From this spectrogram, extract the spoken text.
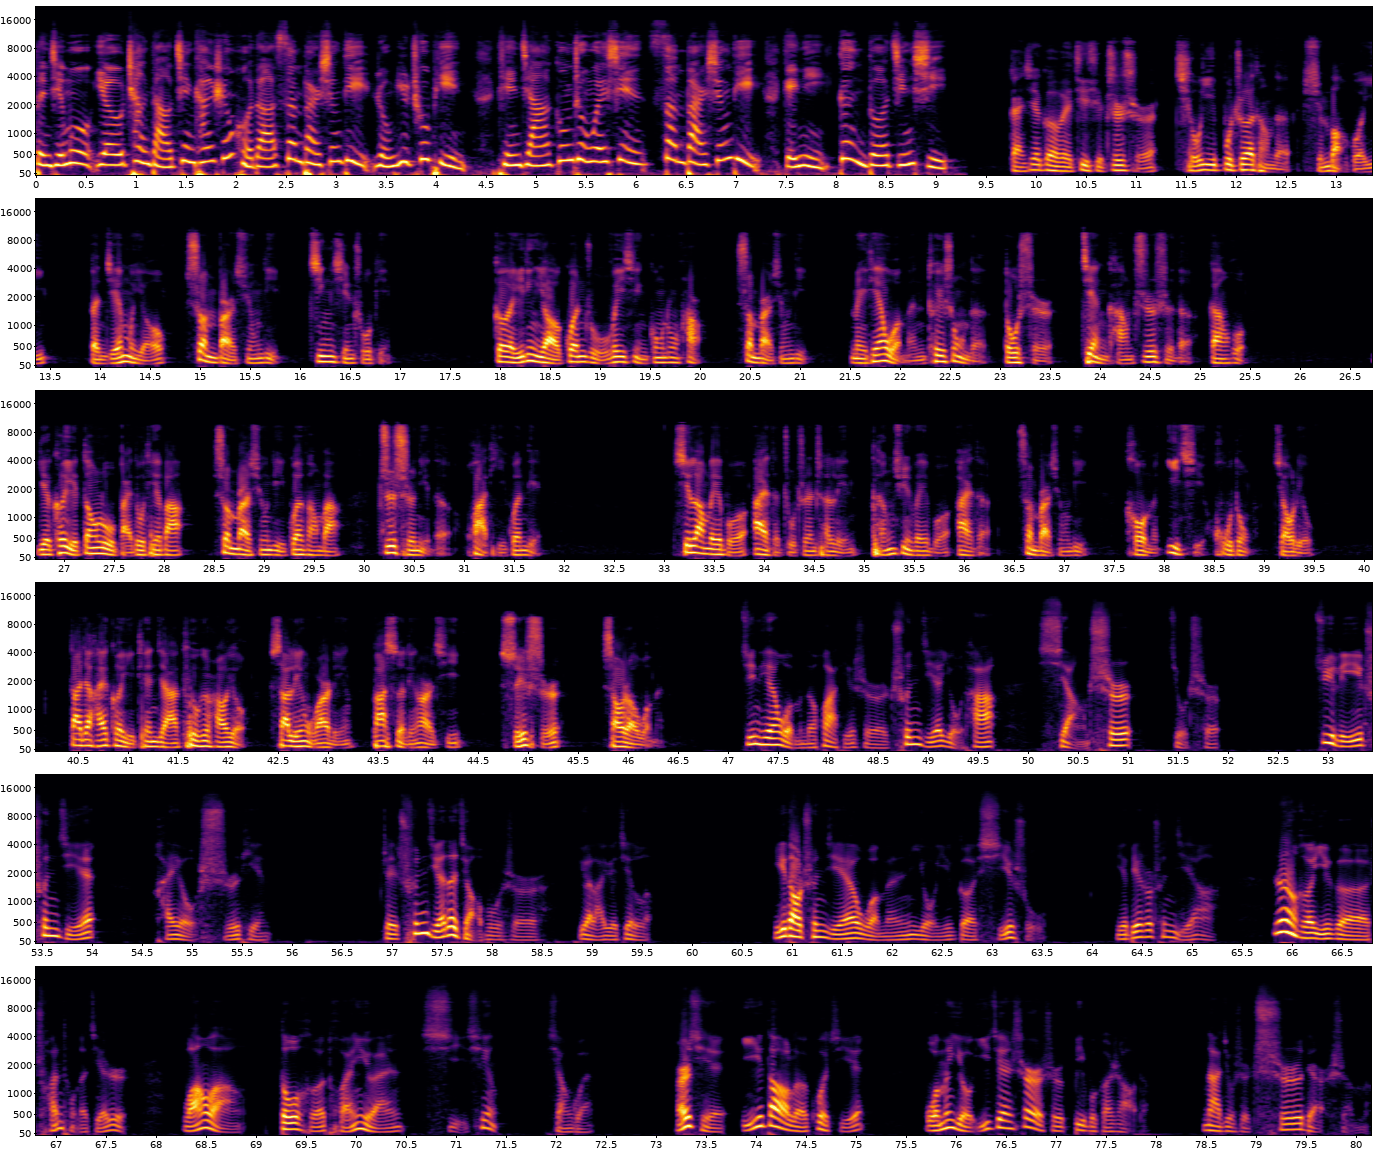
本节目由倡导健康生活的蒜瓣兄弟荣誉出品。添加公众微信“蒜瓣兄弟”，给你更多惊喜。感谢各位继续支持“求医不折腾”的寻宝国医。本节目由蒜瓣兄弟精心出品。各位一定要关注微信公众号“蒜瓣兄弟”，每天我们推送的都是健康知识的干货。也可以登录百度贴吧“蒜瓣兄弟”官方吧。支持你的话题观点。新浪微博艾特主持人陈林，腾讯微博艾特蒜瓣兄弟，和我们一起互动交流。大家还可以添加 QQ 好友三零五二零八四零二七，随时骚扰我们。今天我们的话题是春节有它，想吃就吃。距离春节还有十天，这春节的脚步是越来越近了。一到春节，我们有一个习俗，也别说春节啊，任何一个传统的节日，往往都和团圆喜庆相关。而且一到了过节，我们有一件事儿是必不可少的，那就是吃点什么，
